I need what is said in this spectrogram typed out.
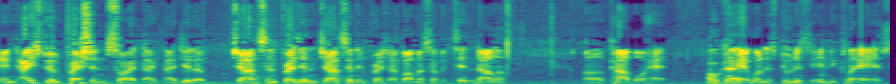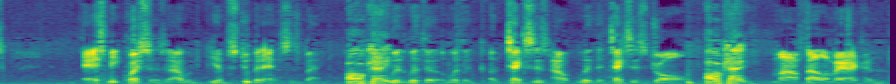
and I used to do impressions, so I, I, I did a Johnson President Johnson impression. I bought myself a ten dollar uh, cowboy hat. I Okay. had one of the students in the class ask me questions, and I would give stupid answers back Okay. with with a with a, a Texas out with a Texas drawl. Okay. My fellow American.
